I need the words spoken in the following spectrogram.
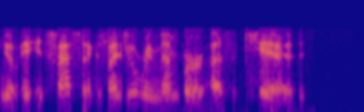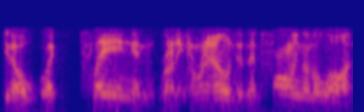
you know, it, it's fascinating because I do remember as a kid, you know, like playing and running around and then falling on the lawn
